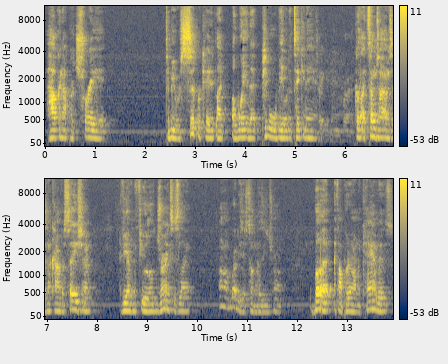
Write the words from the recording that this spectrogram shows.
how can I portray it to be reciprocated, like a way that people will be able to take it in? Take it in, right. Because like sometimes in a conversation, if you're having a few little drinks, it's like, oh, my buddy's just talking because he's drunk. But if I put it on a canvas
